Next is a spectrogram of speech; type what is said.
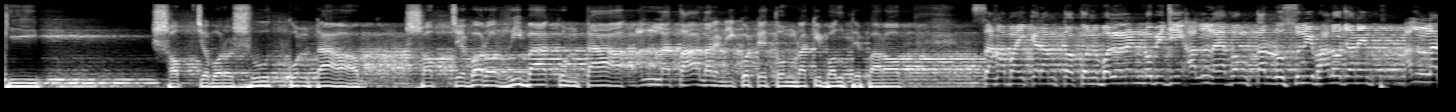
কি? সবচেয়ে বড় সুদ কোনটা? সবচেয়ে বড় রিবা কোনটা? আল্লাহ তালার নিকটে তোমরা কি বলতে পারো? সাহাবাই কেরাম তখন বললেন, নবীজি, আল্লাহ এবং তার রসুলি ভালো জানেন। আল্লাহ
